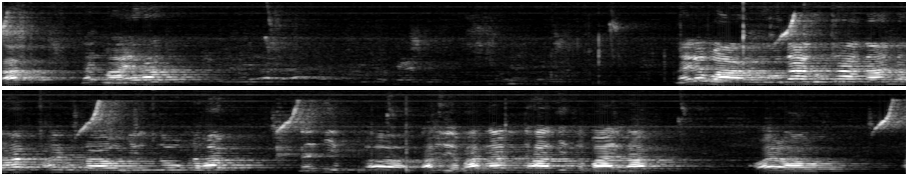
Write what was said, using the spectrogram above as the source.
ครับ นัดหมายนะครับ ในระหว่างอยู่หน้าธงชาตินั้นนะครับ ให้พวกเรายืนตรงนะครับ ในที่เอ่อการเรือพักนั้นท่าที่สบาย นะครับ ขอให้เราท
